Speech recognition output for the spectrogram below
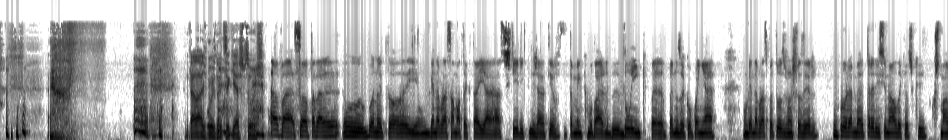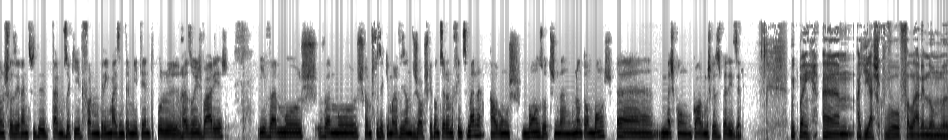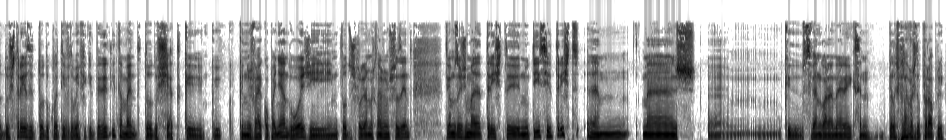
Dá lá as boas noites aqui às pessoas. Ah, pá, só para dar uma boa noite e um grande abraço à malta que está aí a assistir e que já teve também que mudar de, de link para, para nos acompanhar. Um grande abraço para todos. Vamos fazer um programa tradicional daqueles que costumávamos fazer antes de estarmos aqui de forma um bocadinho mais intermitente por razões várias e vamos, vamos, vamos fazer aqui uma revisão dos jogos que aconteceram no fim de semana, alguns bons, outros não, não tão bons, uh, mas com, com algumas coisas para dizer. Muito bem, um, acho que vou falar em nome dos três e de todo o coletivo do Benfica Independente e também de todo o chat que, que, que nos vai acompanhando hoje e em todos os programas que nós vamos fazendo. Tivemos hoje uma triste notícia, triste, um, mas que Sven Goran Eriksson, pelas palavras do próprio,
